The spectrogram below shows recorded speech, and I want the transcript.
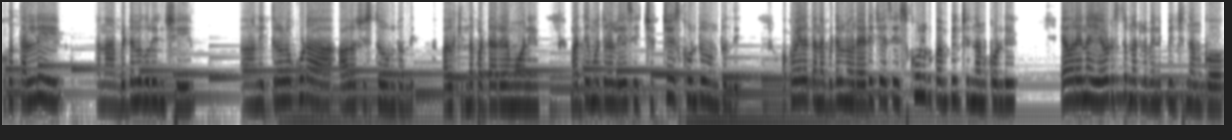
ఒక తల్లి తన బిడ్డల గురించి నిద్రలో కూడా ఆలోచిస్తూ ఉంటుంది. వాళ్ళు కింద పడ్డారేమో అని మధ్య మధ్యలో లేచి చెక్ చేసుకుంటూ ఉంటుంది. ఒకవేళ తన బిడ్డలను రెడీ చేసి స్కూల్కి పంపించింది అనుకోండి ఎవరైనా ఏడుస్తున్నట్లు వినిపించింది అనుకో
